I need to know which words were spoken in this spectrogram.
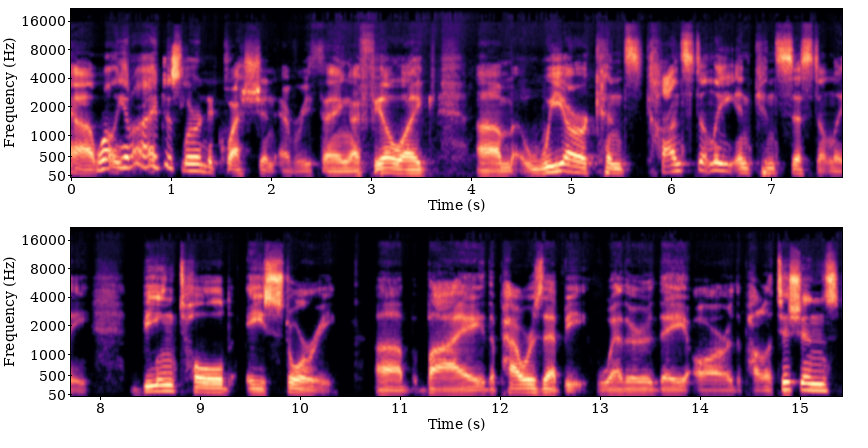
Yeah, well, you know, I've just learned to question everything. I feel like um, we are con- constantly and consistently being told a story uh, by the powers that be, whether they are the politicians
